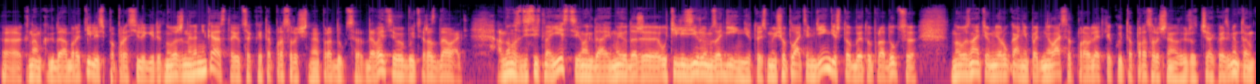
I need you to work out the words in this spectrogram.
да. к нам, когда обратились обратились, попросили, говорят, ну, у вас же наверняка остается какая-то просроченная продукция, давайте вы будете раздавать. Она у нас действительно есть иногда, и мы ее даже утилизируем за деньги, то есть мы еще платим деньги, чтобы эту продукцию, но вы знаете, у меня рука не поднялась отправлять какую-то просроченную, человек возьмет там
